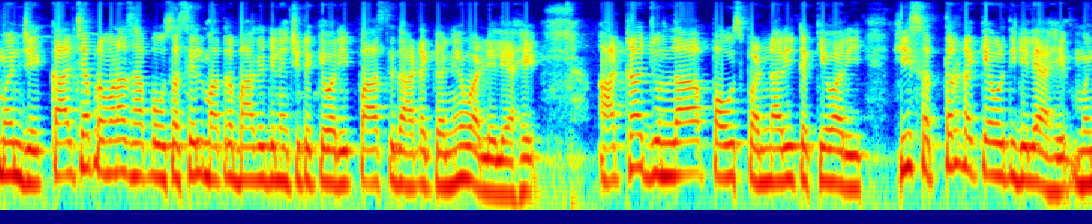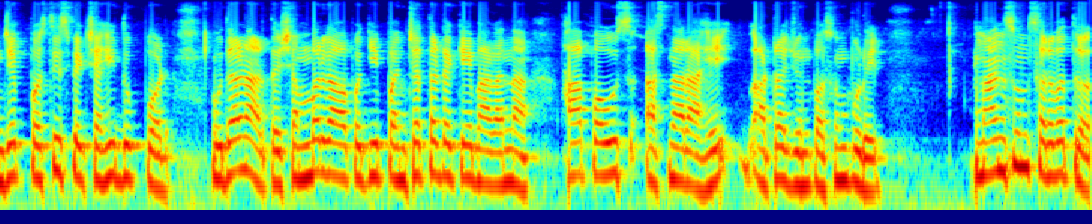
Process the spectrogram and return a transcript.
म्हणजे कालच्या प्रमाणात हा पाऊस असेल मात्र भाग घेण्याची टक्केवारी पाच ते दहा टक्क्यांनी वाढलेली आहे. अठरा जूनला पाऊस पडणारी टक्केवारी ही सत्तर टक्क्यावरती गेली आहे. म्हणजे पस्तीसपेक्षाही दुप्पट. उदाहरणार्थ शंभर गावापैकी पंच्याहत्तर टक्के भागांना हा पाऊस असणार आहे. अठरा जूनपासून पुढे. मान्सून सर्वत्र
